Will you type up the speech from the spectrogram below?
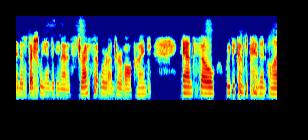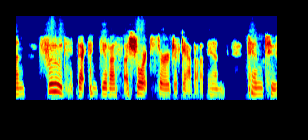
and especially under the amount of stress that we're under of all kinds. And so we become dependent on foods that can give us a short surge of GABA. And tend to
